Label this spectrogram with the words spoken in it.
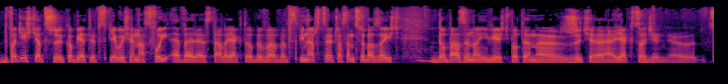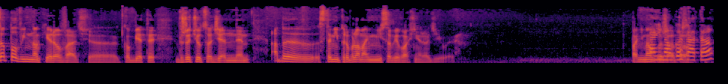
23 kobiety wspięły się na swój Everest, ale jak to bywa we wspinaczce, czasem trzeba zejść do bazy, no i wieść potem e, życie jak codziennie. Co powinno kierować e, kobiety w życiu codziennym, aby z tymi problemami sobie właśnie radziły? Pani Pani Małgorzato. Małgorzato,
